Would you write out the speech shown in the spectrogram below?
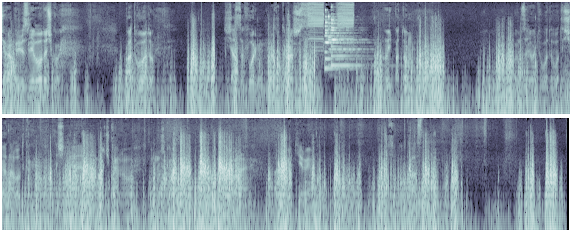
Вчера привезли лодочку под воду. Сейчас оформим разукраш. Ну и потом будем заливать воду. Вот еще одна лодка, точнее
